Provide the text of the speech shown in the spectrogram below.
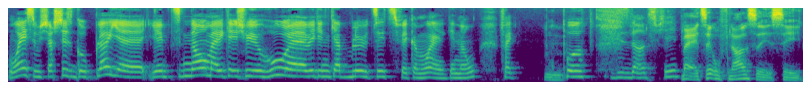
ouais, si vous cherchez ce groupe-là, il y a, il y a un petit gnome avec les cheveux roux, euh, avec une cape bleue. Tu sais, tu fais comme, ouais, ok, non. Fait que pour Mm. pas les identifier. Ben, tu sais, au final, c'est. c'est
